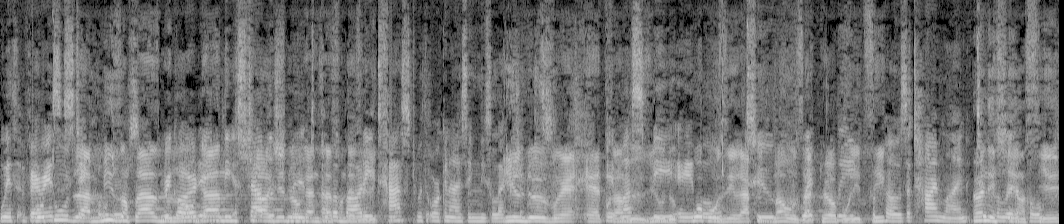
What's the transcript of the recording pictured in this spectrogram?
autour de la mise en place de l'organe chargé de l'organisation des élections. Il devrait être en mesure de proposer rapidement aux acteurs politiques un échéancier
